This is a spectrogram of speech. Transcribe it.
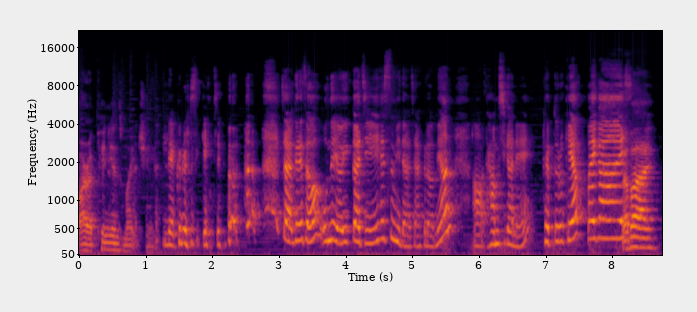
our opinions might change. 네, 그럴 수 있겠죠. 자, 그래서 오늘 여기까지 했습니다. 자, 그러면 어, 다음 시간에 뵙도록 해요. 바이 가이즈. Bye.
